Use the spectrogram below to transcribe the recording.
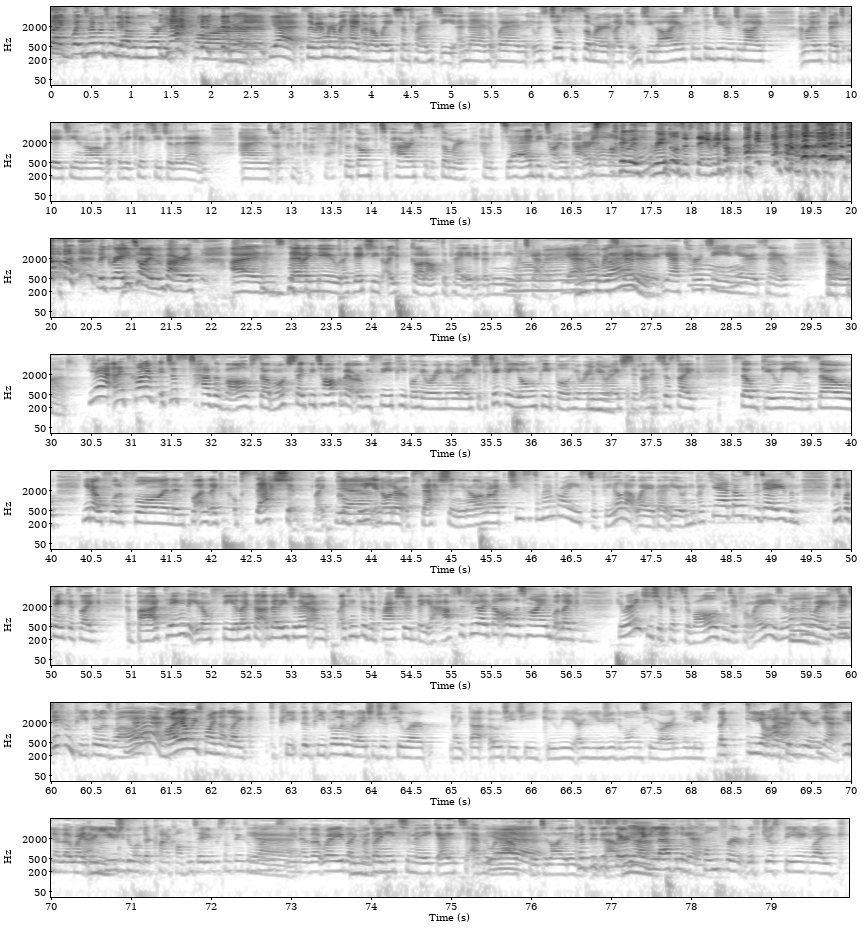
like, by the time I'm 20, I have a mortgage Yeah. car. Yeah. yeah, so I remember in my head going, I'll wait till I'm 20. And then when it was just the summer, like in July or something, June or July, and I was about to be 18 in August, and we kissed each other then. And I was kind of got fex. I was going to Paris for the summer, had a deadly time in Paris. I was riddled of same when I got back. the great time in Paris. And then I knew, like, literally, I got off the plane, and then me and Ian were together. way. Yeah, No so we're way. together. Yeah, 13 years now. So That's mad. yeah, and it's kind of it just has evolved so much. Like we talk about or we see people who are in new relationships, particularly young people who are in new mm-hmm. relationships, and it's just like so gooey and so you know full of fun and fun, like obsession, like Yeah. complete and utter obsession, you know. And we're like, Jesus, remember I used to feel that way about you, and he'd be like, Yeah, those are the days. And people think it's like a bad thing that you don't feel like that about each other, and I think there's a pressure that you have to feel like that all the time, but like. Mm. Your relationship just evolves in different ways, you know that kind of mm. way. Because So- they're different people as well. Yeah. I always find that like the pe- the people in relationships who are like that OTT gooey are usually the ones who are the least like you know Yeah. after years. Yeah. You know that way Yeah. they're usually the one they're kind of compensating for something sometimes. Yeah. You know that way like mm. where they like need to make out to everyone else they're delighted because with there's a certain Yeah. like level of Yeah. comfort with just being like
